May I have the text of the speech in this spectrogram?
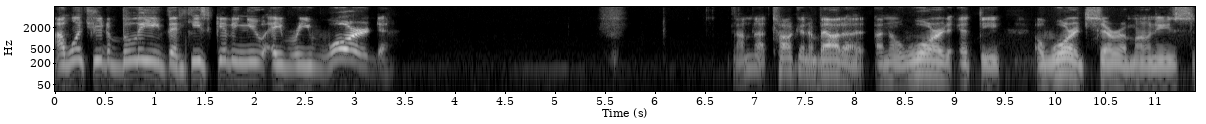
I want you to believe that He's giving you a reward. I'm not talking about a, an award at the award ceremonies,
